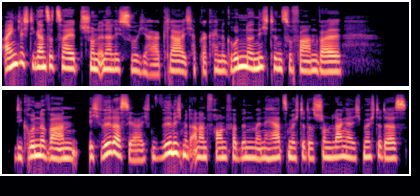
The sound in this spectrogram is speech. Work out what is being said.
eigentlich die ganze Zeit schon innerlich so, ja klar, ich habe gar keine Gründe, nicht hinzufahren, weil die Gründe waren, ich will das ja, ich will mich mit anderen Frauen verbinden, mein Herz möchte das schon lange, ich möchte das,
